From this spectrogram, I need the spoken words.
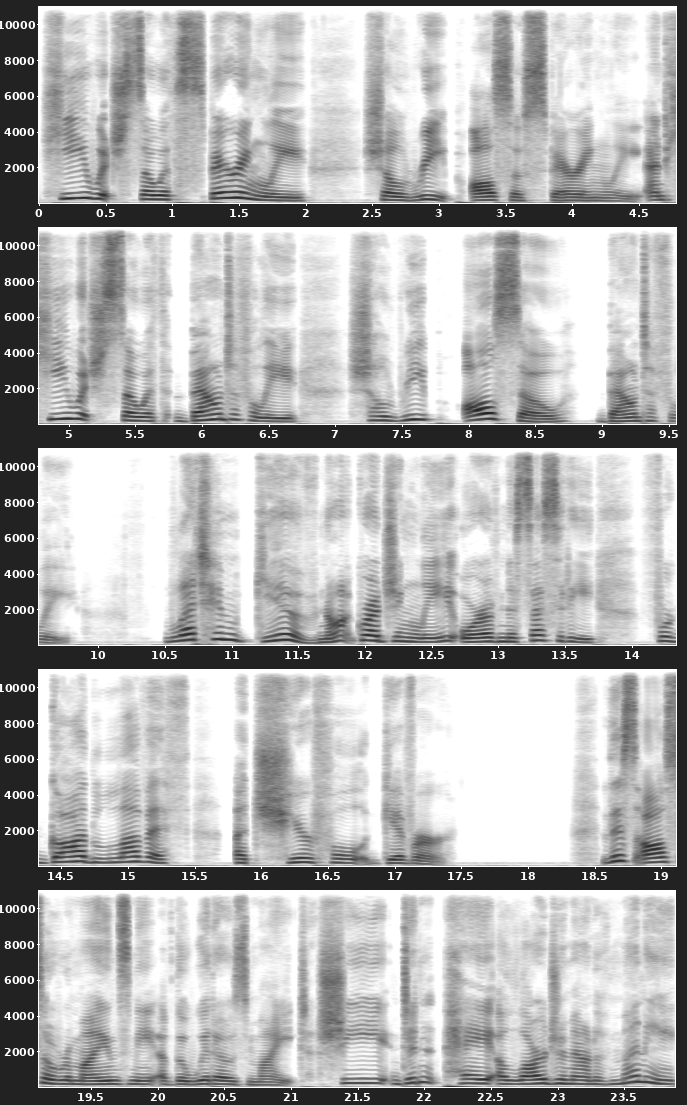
He which soweth sparingly, shall reap also sparingly, and he which soweth bountifully shall reap also bountifully. Let him give, not grudgingly or of necessity, for God loveth a cheerful giver. This also reminds me of the widow's mite. She didn't pay a large amount of money,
